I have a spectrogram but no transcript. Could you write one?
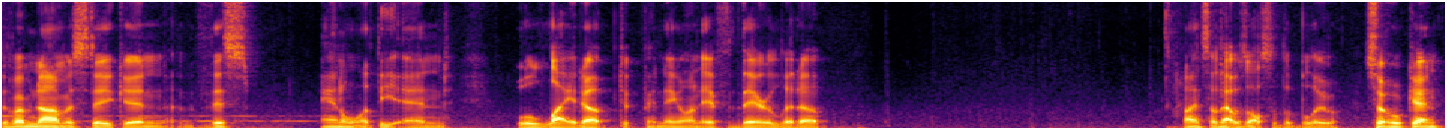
If I'm not mistaken, this panel at the end will light up depending on if they're lit up. And so that was also the blue. So again,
